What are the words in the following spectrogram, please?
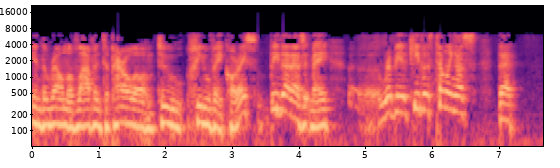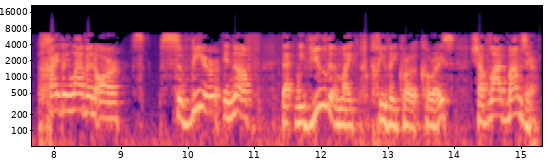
in the realm of Lavin to parallel to Chiyuve Kores? Be that as it may, uh, Rabbi Akiva is telling us that Chayve Lavin are severe enough that we view them like Chiyuve Kores, Shavlad Mamzer.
